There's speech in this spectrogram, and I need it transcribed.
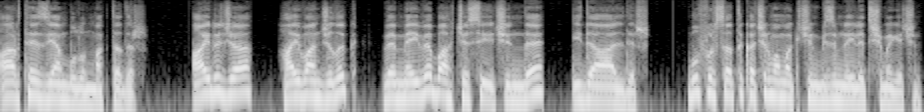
artezyen bulunmaktadır. Ayrıca hayvancılık ve meyve bahçesi için de idealdir. Bu fırsatı kaçırmamak için bizimle iletişime geçin.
